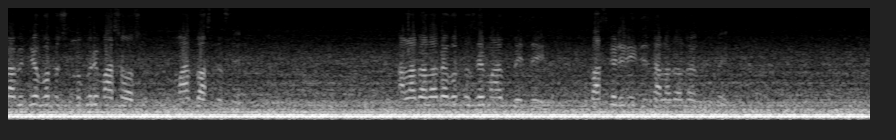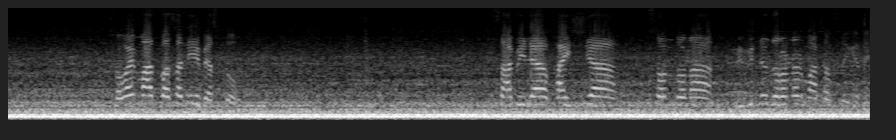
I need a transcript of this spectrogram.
নাবিকরা কত সুন্দর করে মাছ মাছ বাঁচতেছে। আলাদা আলাদা করতেছে, মাছ বেছে বাস্কেটে নিতেছে, আলাদা আলাদা করে। সবাই মাছ বাছা নিয়ে ব্যস্ত। সাবিলা, ফাইসা, চন্দনা, বিভিন্ন ধরনের মাছ আছে এখানে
